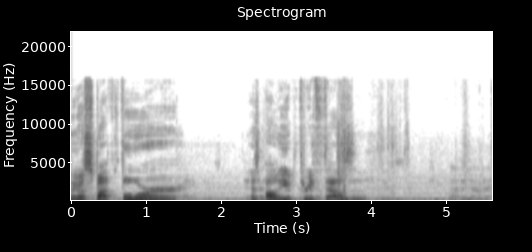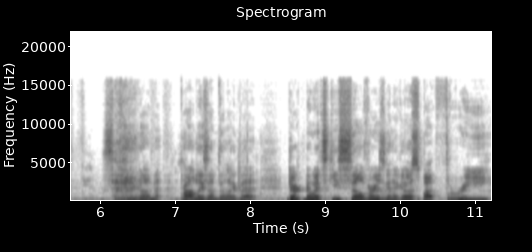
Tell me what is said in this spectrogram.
to go spot four. As Alley 3000. Probably something like that. Dirk Nowitzki silver is to go spot three.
